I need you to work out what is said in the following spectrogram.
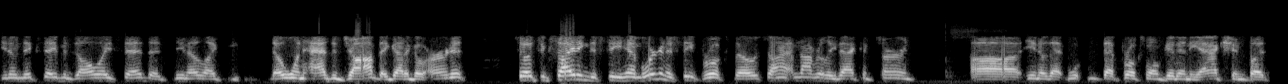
You know, Nick Saban's always said that you know, like no one has a job; they got to go earn it. So it's exciting to see him. We're going to see Brooks though, so I'm not really that concerned uh, you know, that that Brooks won't get any action. But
